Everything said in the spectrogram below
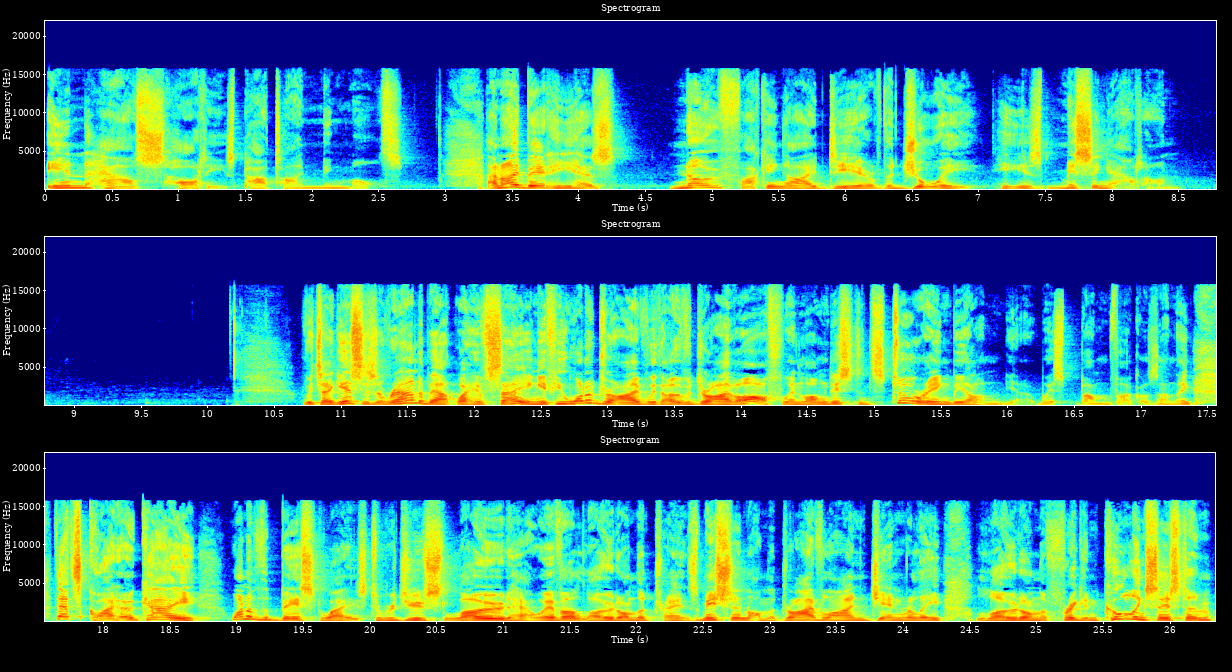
in house hotties, part time Ming moles. And I bet he has no fucking idea of the joy he is missing out on which I guess is a roundabout way of saying if you want to drive with overdrive off when long distance touring beyond you know, West Bumfuck or something, that's quite okay. One of the best ways to reduce load, however, load on the transmission, on the driveline generally, load on the friggin' cooling system,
